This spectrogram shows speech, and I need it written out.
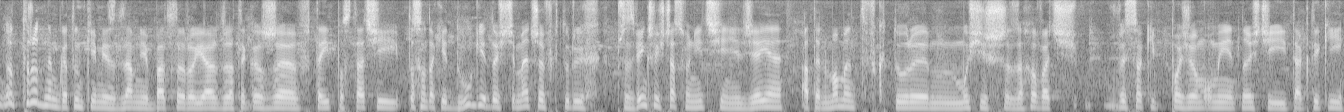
No trudnym gatunkiem jest dla mnie Battle Royale, dlatego że w tej postaci to są takie długie dość mecze, w których przez większość czasu nic się nie dzieje, a ten moment, w którym musisz zachować wysoki poziom umiejętności i taktyki,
